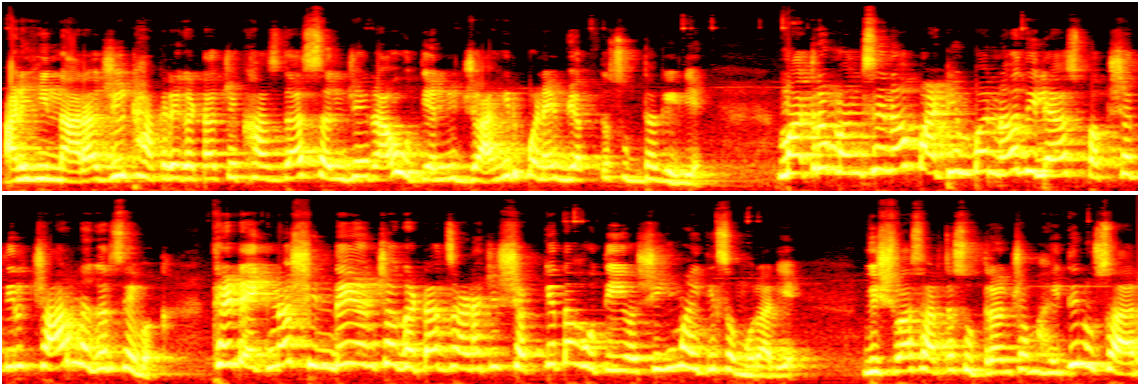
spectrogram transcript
आणि ही नाराजी ठाकरे गटाचे खासदार संजय राऊत यांनी जाहीरपणे व्यक्त सुद्धा केली आहे मात्र मनसेनं पाठिंबा न दिल्यास पक्षातील चार नगरसेवक थेट एकनाथ शिंदे यांच्या गटात जाण्याची शक्यता होती अशीही माहिती समोर आली आहे. विश्वासार्थ सूत्रांच्या माहितीनुसार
